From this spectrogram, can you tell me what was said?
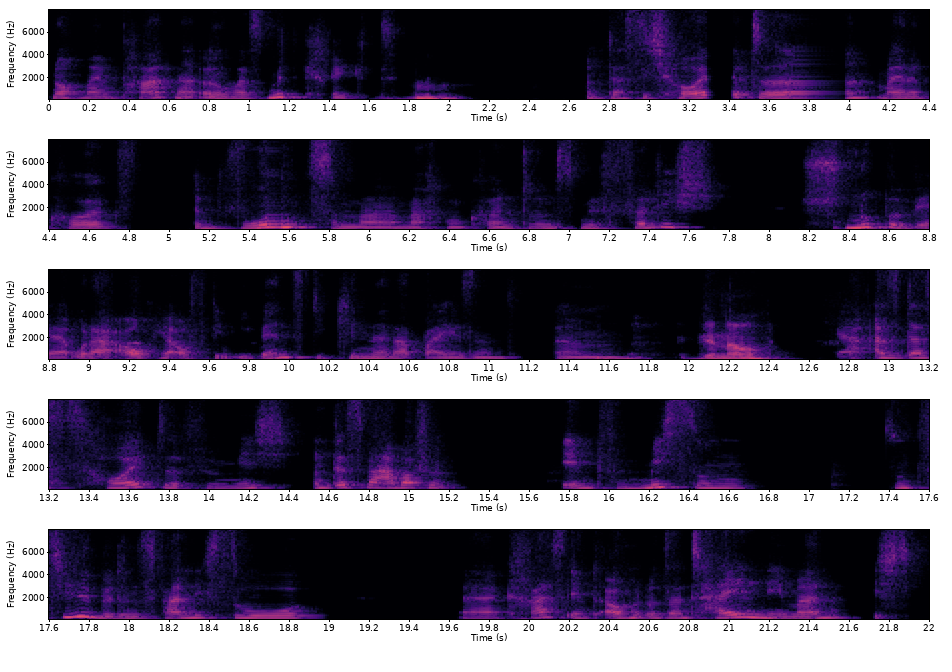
noch mein Partner irgendwas mitkriegt. Mhm. Und dass ich heute meine Calls im Wohnzimmer machen könnte und es mir völlig schnuppe wäre oder auch ja auf den Events die Kinder dabei sind. Ähm, genau. Ja, also das ist heute für mich, und das war aber für, eben für mich so ein, so ein Zielbild und das fand ich so äh, krass, eben auch mit unseren Teilnehmern. Ich,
